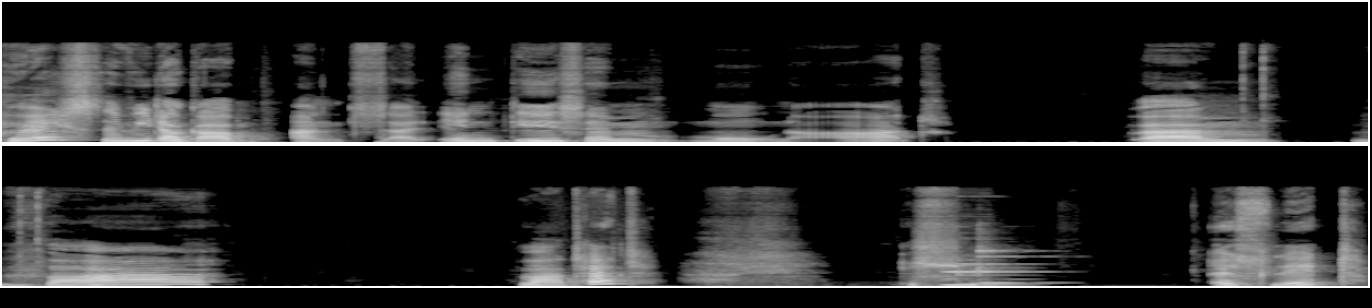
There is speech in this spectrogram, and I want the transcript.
höchste Wiedergabenanzahl in diesem Monat ähm, war. Wartet. Es, es lädt.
